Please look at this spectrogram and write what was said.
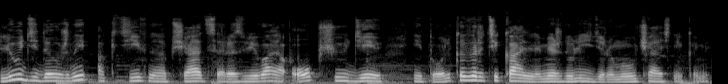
Люди должны активно общаться, развивая общую идею не только вертикально между лидером и участниками,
